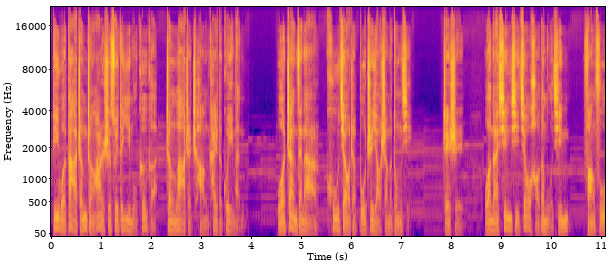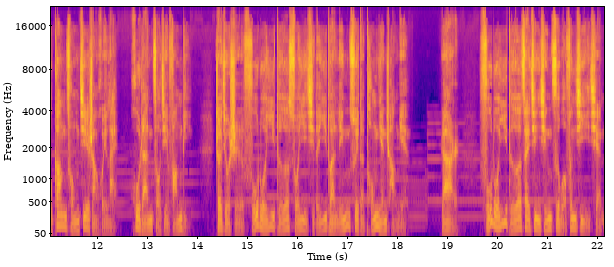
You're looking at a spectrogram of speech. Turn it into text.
比我大整整二十岁的异母哥哥正拉着敞开的柜门。我站在那儿哭叫着，不知要什么东西。这时，我那纤细姣好的母亲仿佛刚从街上回来，忽然走进房里，这就是弗洛伊德所忆起的一段零碎的童年场面。然而，弗洛伊德在进行自我分析以前，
